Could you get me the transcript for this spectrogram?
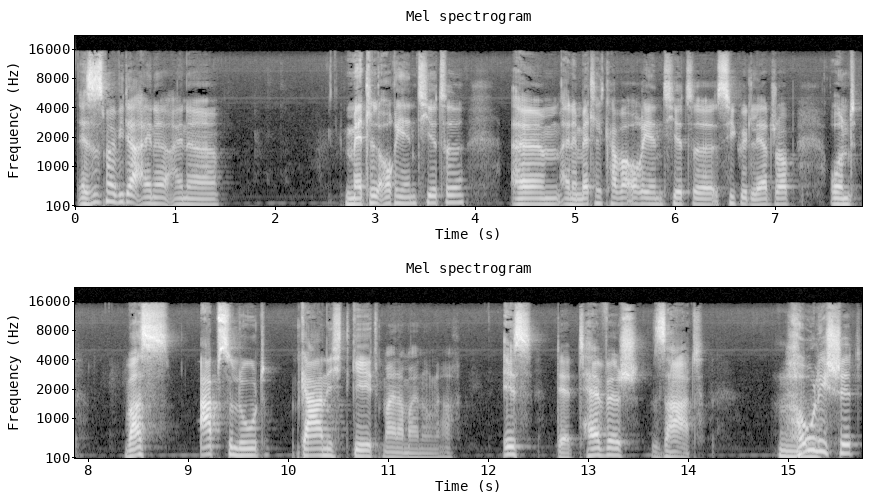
Es ist mal wieder eine, eine Metal-orientierte, ähm, eine Metal-Cover-orientierte Secret Lair Drop. Und was absolut gar nicht geht, meiner Meinung nach, ist der Tavish Saat. Hm. Holy shit,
